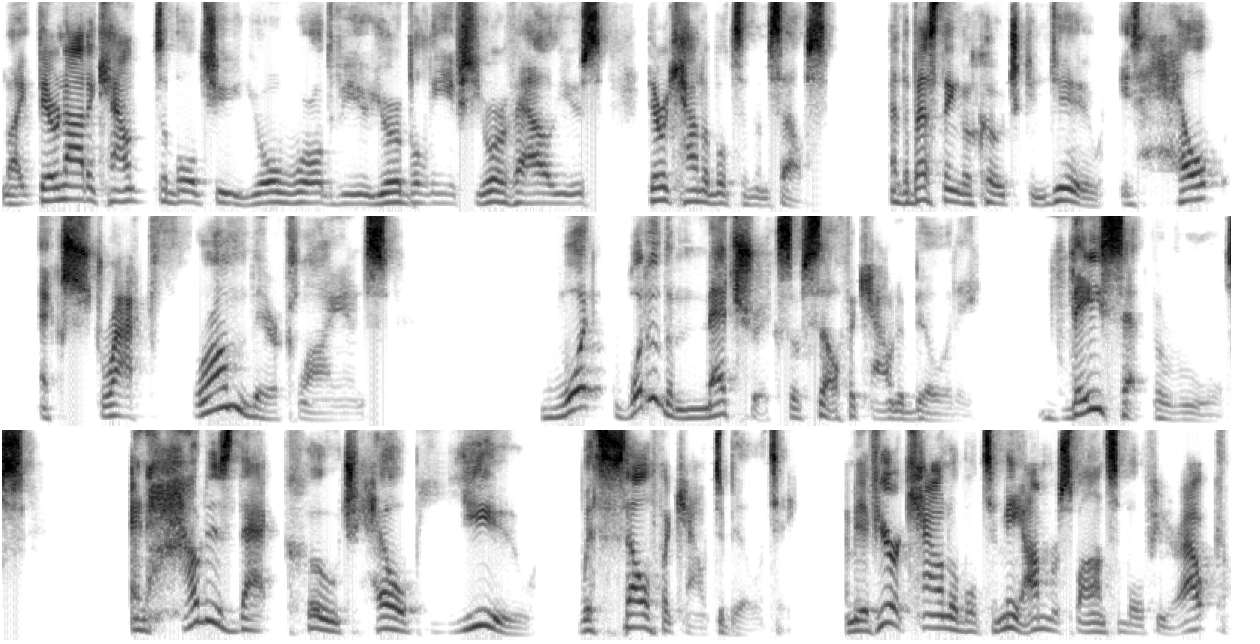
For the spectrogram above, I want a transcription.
Like they're not accountable to your worldview, your beliefs, your values. They're accountable to themselves. And the best thing a coach can do is help extract from their clients what what are the metrics of self accountability they set the rules and how does that coach help you with self accountability I mean, if you're accountable to me, I'm responsible for your outcome.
